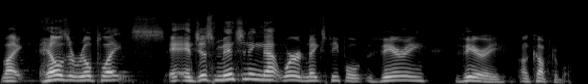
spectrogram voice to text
Like, hell's a real place. And just mentioning that word makes people very, very uncomfortable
